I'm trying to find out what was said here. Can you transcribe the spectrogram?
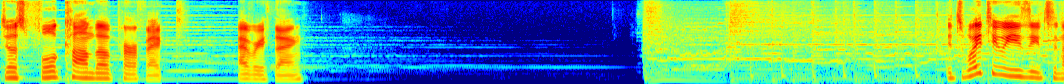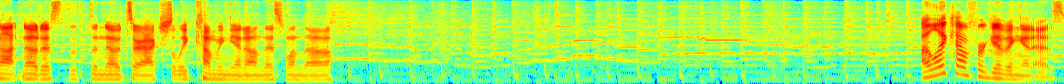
Just full combo perfect. Everything. It's way too easy to not notice that the notes are actually coming in on this one though. I like how forgiving it is.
